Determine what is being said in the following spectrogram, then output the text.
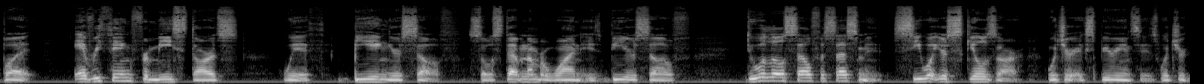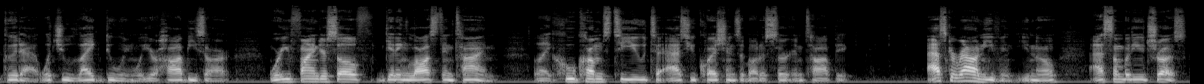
But everything for me starts with being yourself. So step number one is be yourself. Do a little self assessment. See what your skills are, what your experiences, what you're good at, what you like doing, what your hobbies are, where you find yourself getting lost in time. Like who comes to you to ask you questions about a certain topic. Ask around, even, you know, ask somebody you trust.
